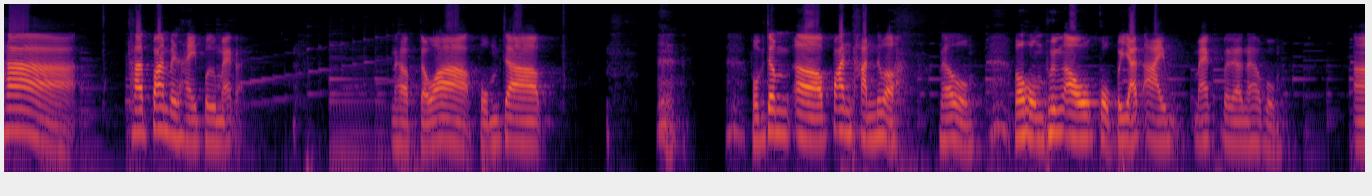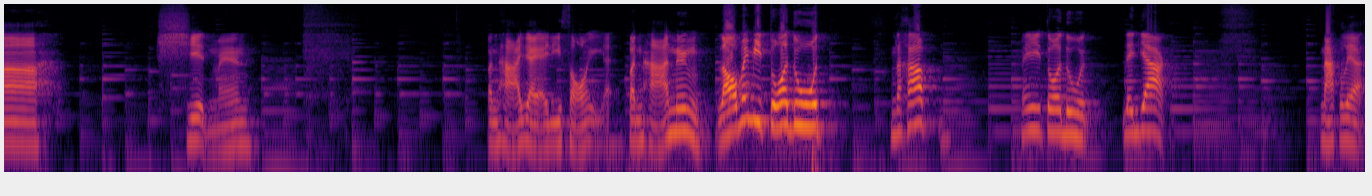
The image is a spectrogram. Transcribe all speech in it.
ถ้าถ้าปั้นเป็นไฮเปอร์แม็กนะครับ แต่ว่าผมจะ ผมจะเอ่อปั้นทันหรือเปล่านะครับผมเพราะผมเพิ่งเอากบไปยัดไอแม็กไปแล้วนะครับผมอ่า shit man ปัญหาใหญ่ ID สองอีกปัญหาหนึ่งเราไม่มีตัวดูดนะครับ ไม่มีตัวดูดเล่นยาก หนักเลยอะ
